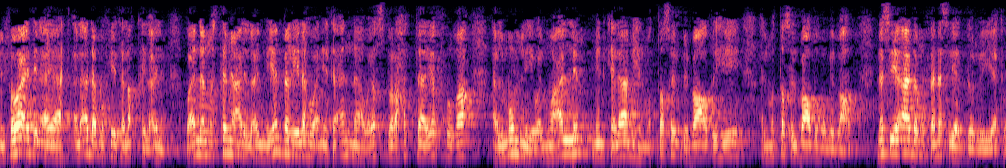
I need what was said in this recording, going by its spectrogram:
من فوائد الآيات الأدب في تلقي العلم وأن المستمع للعلم ينبغي له أن يتأنى ويصبر حتى يفرغ المملي والمعلم من كلامه المتصل ببعضه المتصل بعضه ببعض. نسي آدم فنسيت ذريته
